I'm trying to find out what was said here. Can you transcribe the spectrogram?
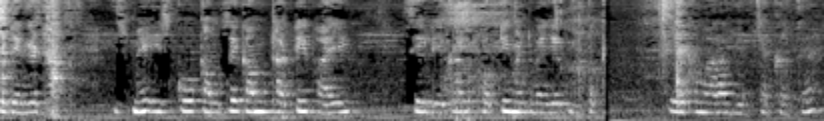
इसको देंगे ढक। इसमें इसको कम से कम थर्टी फाइव से लेकर फोर्टी मिनट में ये पक एक हमारा बेक चेक करते हैं।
